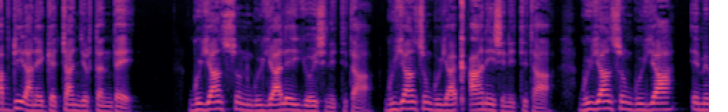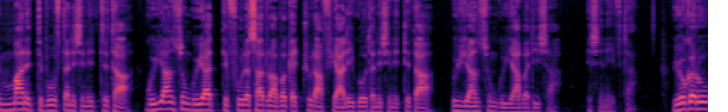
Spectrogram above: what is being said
abdiidhaan eeggachaa hin jirtan ta'e. Guyyaan sun guyyaa leeyyoo isinitti ta'a guyyaan sun guyyaa qaanii isinitti ta'a guyyaan sun guyyaa imimmaan itti buuftan isinitti ta'a guyyaan sun guyyaa itti fuula isaa duraa baqachuudhaaf yaalii gootan isinitti ta'a guyyaan sun guyyaa badiisaa isiniif ta'a yoo garuu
